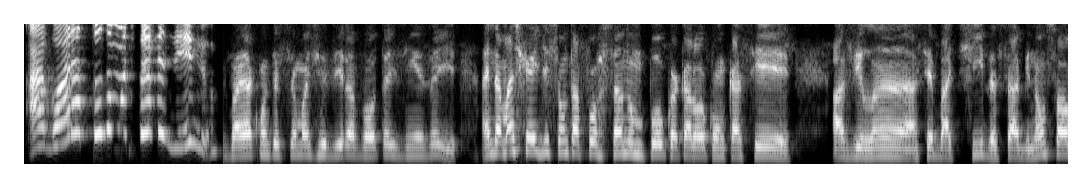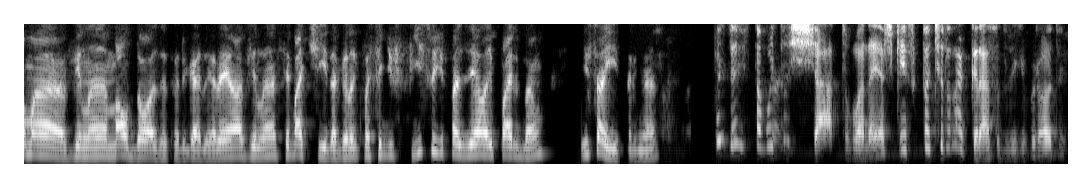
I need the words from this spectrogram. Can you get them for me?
Agora é tudo muito previsível. Vai acontecer umas reviravoltazinhas aí. Ainda mais que a edição tá forçando um pouco a Carol Conká ser a vilã a ser batida, sabe? Não só uma vilã maldosa, tá ligado? Ela é uma vilã a ser batida, a vilã que vai ser difícil de fazer ela ir paredão. Isso aí, tá ligado? Pois é, isso tá muito chato, mano. Eu acho que é isso que tá tirando a graça do Big Brother.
